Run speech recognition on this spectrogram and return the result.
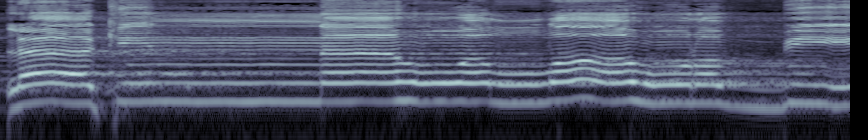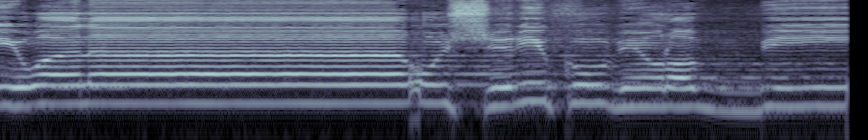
لكنا هو الله ربي ولا أشرك بربي.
